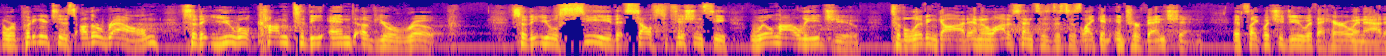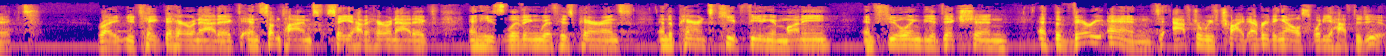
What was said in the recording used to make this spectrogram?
and we're putting you to this other realm so that you will come to the end of your rope so that you will see that self sufficiency will not lead you to the living God. And in a lot of senses, this is like an intervention. It's like what you do with a heroin addict, right? You take the heroin addict, and sometimes, say you have a heroin addict and he's living with his parents, and the parents keep feeding him money and fueling the addiction. At the very end, after we've tried everything else, what do you have to do?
